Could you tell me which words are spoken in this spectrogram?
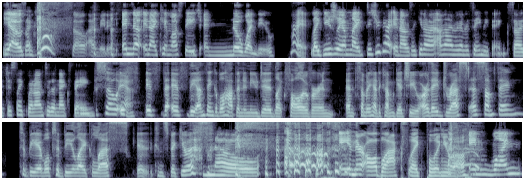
Yeah, I was like, Whew! so I made it, and no, and I came off stage, and no one knew. right Like usually, I'm like, "Did you get?" And I was like, "You know, what? I'm not even gonna say anything." So I just like went on to the next thing. So if Yeah. if the, if the unthinkable happened and you did like fall over and and somebody had to come get you, are they dressed as something to be able to be like less uh, conspicuous? No, and they're all blacks like pulling you off in one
